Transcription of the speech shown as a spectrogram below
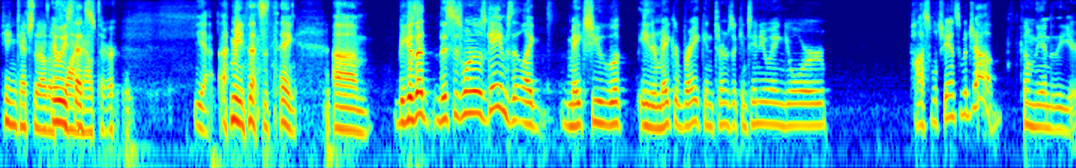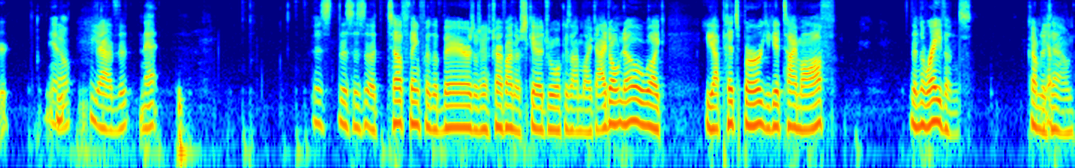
He can catch the other At least fly that's- out there. yeah, I mean that's the thing, um, because that this is one of those games that like makes you look either make or break in terms of continuing your possible chance of a job come the end of the year. You know, Yeah, the, Nat. this this is a tough thing for the Bears. I was going to try to find their schedule because I'm like, I don't know. Like, you got Pittsburgh, you get time off, then the Ravens come to Yep. town,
